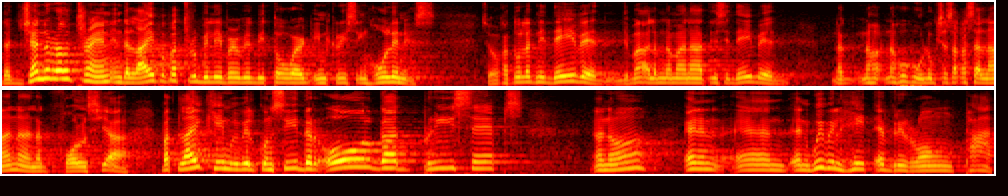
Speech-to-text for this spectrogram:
The general trend in the life of a true believer will be toward increasing holiness. So katulad ni David, 'di ba? Alam naman natin si David, nag, nah, nahuhulog siya sa kasalanan, nag-fall siya. But like him, we will consider all God precepts, ano, And, and, and we will hate every wrong path.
